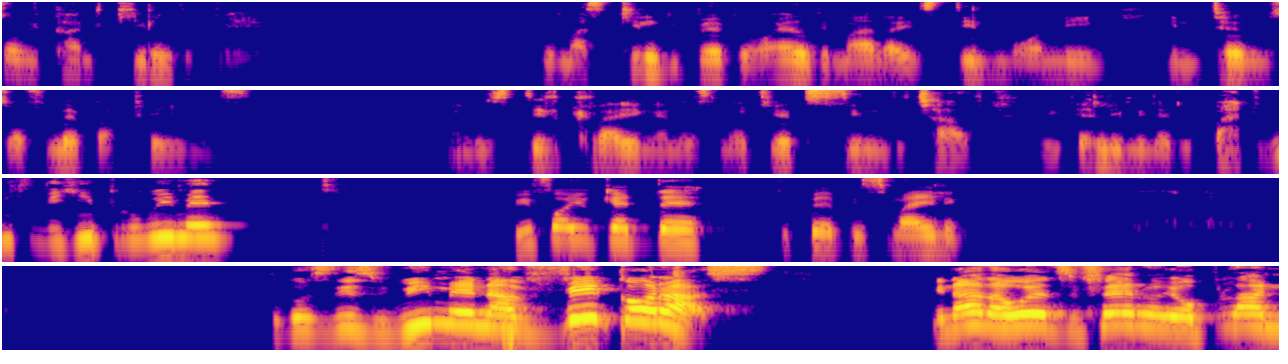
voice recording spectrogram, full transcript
So we can't kill the baby. We must kill the baby while the mother is still mourning in terms of labor pains. And is still crying and has not yet seen the child, we eliminate it. But with the Hebrew women, before you get there, the baby is smiling. Because these women are vigorous. In other words, Pharaoh, your plan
